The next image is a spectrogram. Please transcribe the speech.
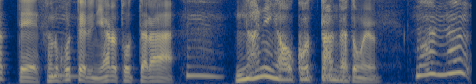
ってそのホテルに宿取ったら、うん。何が起こったんだと思うよ。まあなん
